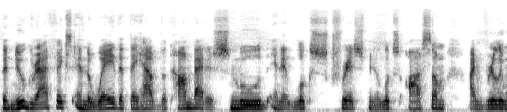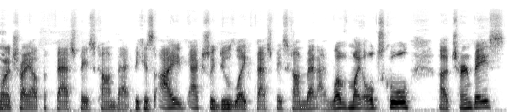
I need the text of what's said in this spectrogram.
the new graphics and the way that they have the combat is smooth and it looks crisp and it looks awesome. I really want to try out the fast-paced combat because I actually do like fast-paced combat. I love my old school uh, turn-based,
